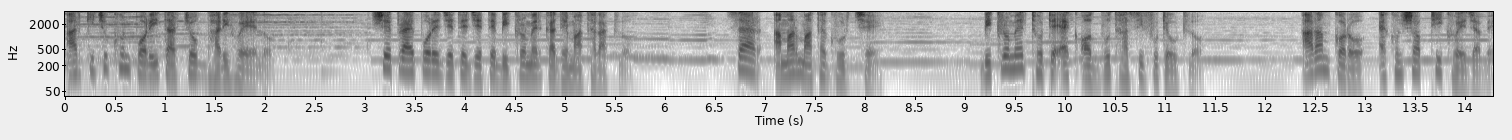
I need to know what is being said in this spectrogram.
আর কিছুক্ষণ পরেই তার চোখ ভারী হয়ে এলো। সে প্রায় পরে যেতে যেতে বিক্রমের কাঁধে মাথা রাখল। স্যার, আমার মাথা ঘুরছে। বিক্রমের ঠোঁটে এক অদ্ভুত হাসি ফুটে উঠল। আরাম করো, এখন সব ঠিক হয়ে যাবে।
